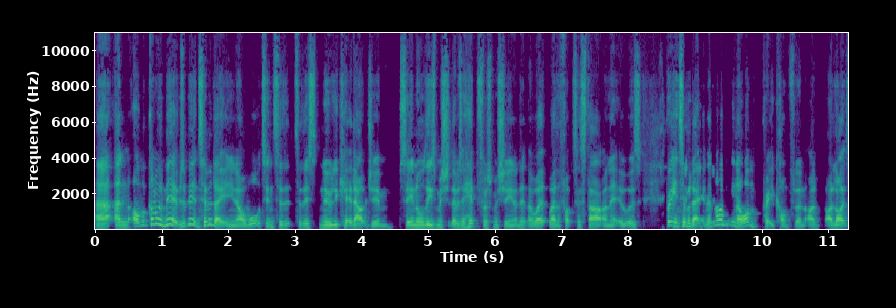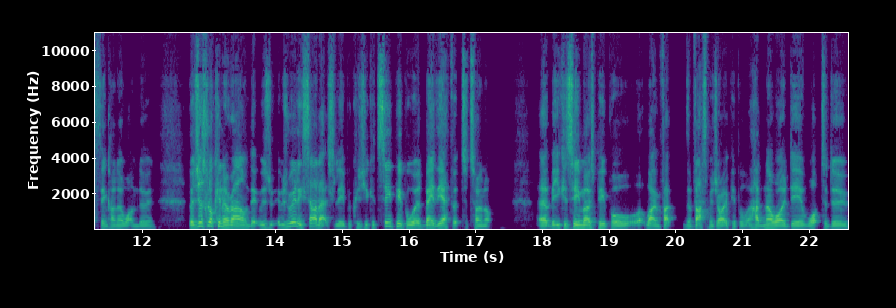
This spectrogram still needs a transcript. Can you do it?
uh, and I've got to admit, it was a bit intimidating. You know, I walked into the, to this newly kitted out gym, seeing all these machines. There was a hip thrust machine. I didn't know where, where, the fuck to start on it. It was pretty intimidating. and I, you know, I'm pretty confident. I, I like to think I know what I'm doing. But just looking around, it was it was really sad actually because you could see people who had made the effort to turn up uh, but you can see most people, well, in fact, the vast majority of people had no idea what to do,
